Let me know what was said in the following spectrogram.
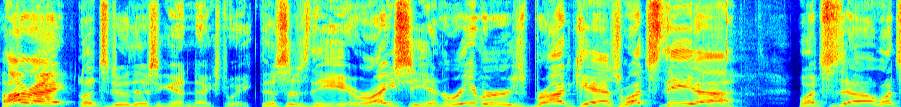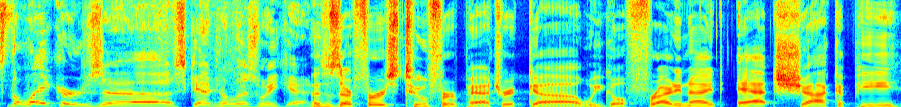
all right, let's do this again next week. This is the Reusse and Reavers broadcast. What's the uh, what's uh, what's the Lakers uh, schedule this weekend? This is our first twofer, Patrick. Uh, we go Friday night at Shakopee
